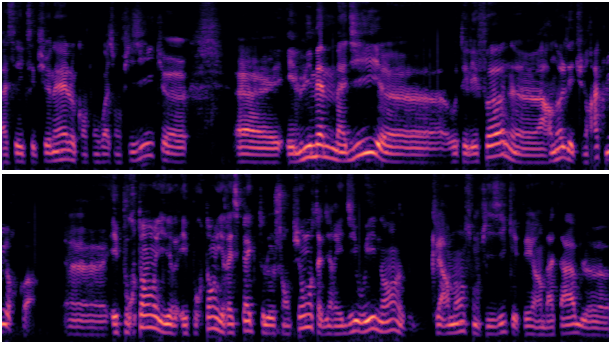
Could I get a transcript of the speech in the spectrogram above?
assez exceptionnel quand on voit son physique. et lui-même m'a dit au téléphone, Arnold est une raclure, quoi. et pourtant, il, et pourtant, il respecte le champion, c'est-à-dire il dit oui, non, clairement son physique était imbattable euh,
